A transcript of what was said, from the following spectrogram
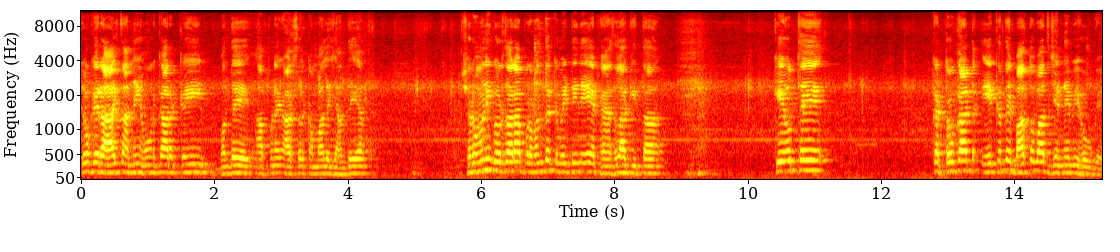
ਕਿਉਂਕਿ ਰਾਜਧਾਨੀ ਹੋਣ ਕਰ ਕਈ ਬੰਦੇ ਆਪਣੇ ਅਕਸਰ ਕੰਮਾਂ ਲਈ ਜਾਂਦੇ ਆ। ਸ਼੍ਰੋਮਣੀ ਗੁਰਦੁਆਰਾ ਪ੍ਰਬੰਧਕ ਕਮੇਟੀ ਨੇ ਇਹ ਫੈਸਲਾ ਕੀਤਾ ਕਿ ਉੱਥੇ ਘੱਟੋ ਘੱਟ ਇੱਕ ਤੇ ਵੱਧ ਤੋਂ ਵੱਧ ਜਿੰਨੇ ਵੀ ਹੋਊਗੇ,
